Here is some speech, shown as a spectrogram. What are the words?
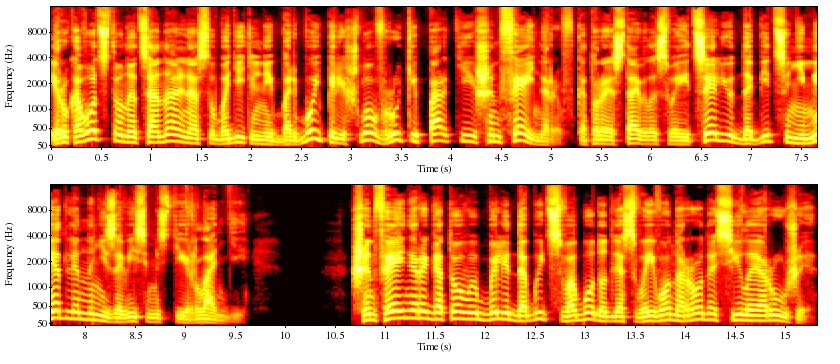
и руководство национально-освободительной борьбой перешло в руки партии Шенфейнеров, которая ставила своей целью добиться немедленно независимости Ирландии. Шенфейнеры готовы были добыть свободу для своего народа силой оружия.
